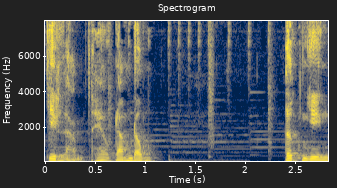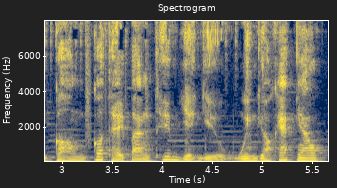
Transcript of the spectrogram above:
chỉ làm theo đám đông. Tất nhiên còn có thể bàn thêm về nhiều nguyên do khác nhau,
